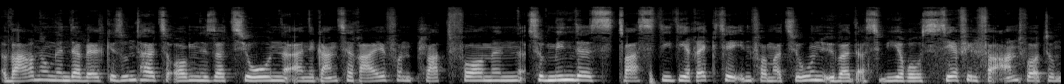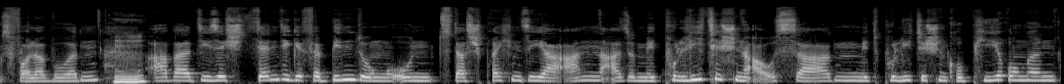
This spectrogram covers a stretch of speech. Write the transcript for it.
Warnungen der Weltgesundheitsorganisation eine ganze Reihe von Plattformen, zumindest was die direkte Information über das Virus, sehr viel verantwortungsvoller wurden. Mhm. Aber diese ständige ständige Verbindung und das sprechen Sie ja an, also mit politischen Aussagen, mit politischen Gruppierungen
